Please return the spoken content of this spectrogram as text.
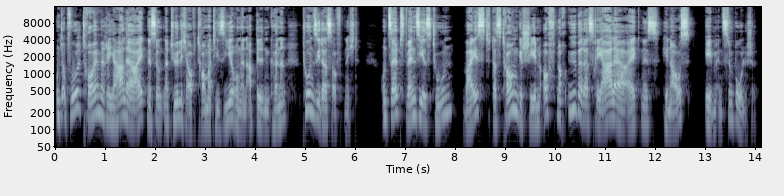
Und obwohl Träume reale Ereignisse und natürlich auch Traumatisierungen abbilden können, tun sie das oft nicht. Und selbst wenn sie es tun, weist das Traumgeschehen oft noch über das reale Ereignis hinaus eben ins Symbolische.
